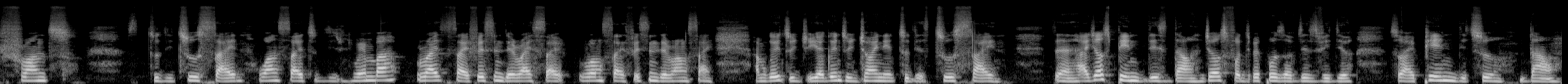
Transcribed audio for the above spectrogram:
front to the two side one side to the remember right side facing the right side wrong side facing the wrong side. I'm going to you're going to join it to the two side. Then i just pinned this down just for the purpose of this video. So i pinned the two down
